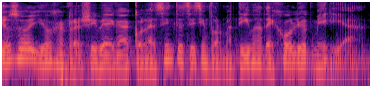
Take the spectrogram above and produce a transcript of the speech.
Yo soy Johan Rashi Vega con la síntesis informativa de Holyoke Media.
